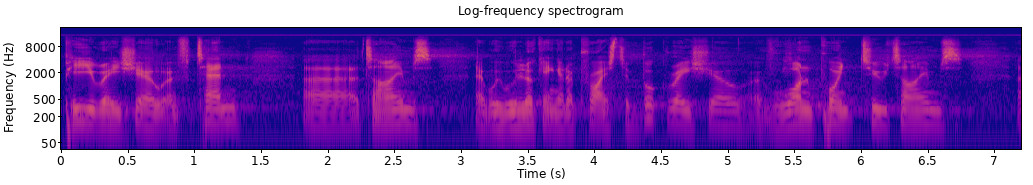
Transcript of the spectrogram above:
P ratio of 10 uh, times. And we were looking at a price to book ratio of 1.2 times. Uh,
